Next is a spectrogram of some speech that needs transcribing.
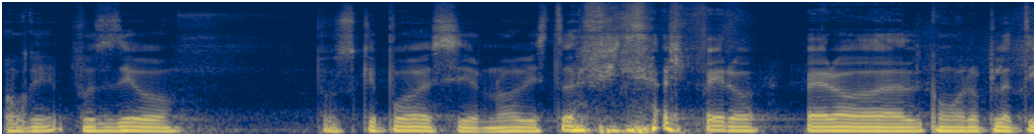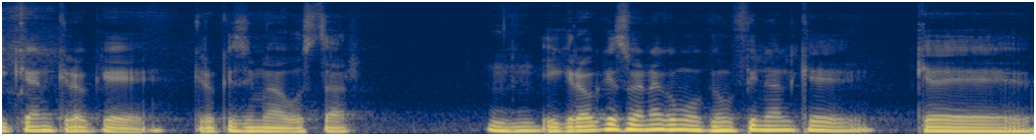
Ok, pues digo, pues qué puedo decir, no he visto el final, pero, pero como lo platican, creo que, creo que sí me va a gustar. Ujú. Y creo que suena como que un final que, que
